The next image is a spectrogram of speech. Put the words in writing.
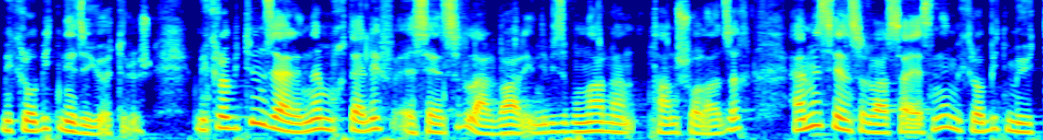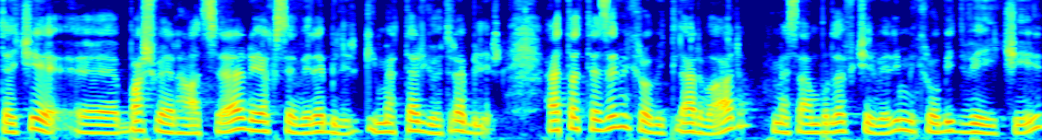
mikrobit necə götürür? Mikrobitin üzərində müxtəlif e, sensorlar var. İndi biz bunlarla tanış olacağıq. Həmin sensorlar sayəsində mikrobit mühitdəki e, baş verən hadisələrə reaksiya verə bilir, qiymətlər götürə bilir. Hətta təzə mikrobitlər var. Məsələn, burada fikir verin, mikrobit V2.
